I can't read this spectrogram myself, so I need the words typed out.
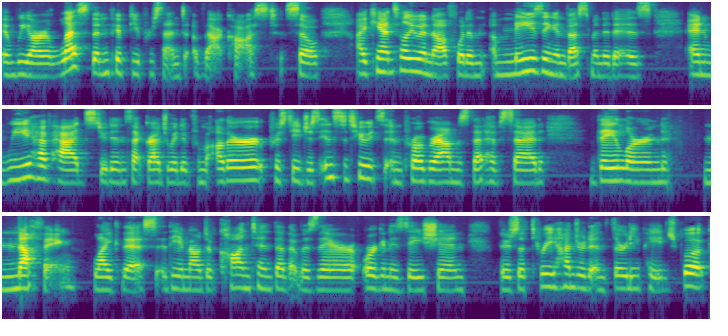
and we are less than 50% of that cost. So I can't tell you enough what an amazing investment it is. And we have had students that graduated from other prestigious institutes and programs that have said they learned nothing like this. The amount of content that, that was there, organization. There's a 330 page book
